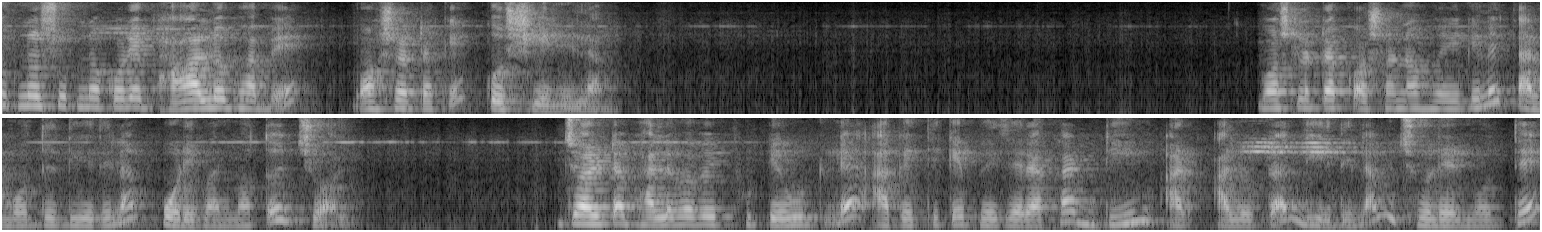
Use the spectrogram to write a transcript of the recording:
শুকনো শুকনো করে ভালোভাবে মশলাটাকে কষিয়ে নিলাম। মশলাটা কষানো হয়ে গেলে তার মধ্যে দিয়ে দিলাম পরিমাণ মতো জল। জলটা ভালোভাবে ফুটে উঠলে আগে থেকে ভেজে রাখা ডিম আর আলুটা দিয়ে দিলাম ঝোলের মধ্যে।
